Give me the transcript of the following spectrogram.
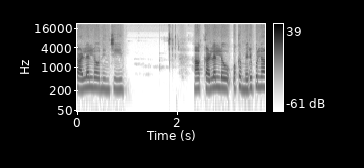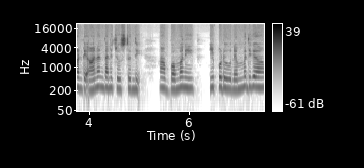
కళ్ళల్లో నుంచి ఆ కళ్ళల్లో ఒక మెరుపు లాంటి ఆనందాన్ని చూస్తుంది. ఆ బొమ్మని ఇప్పుడు నెమ్మదిగా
